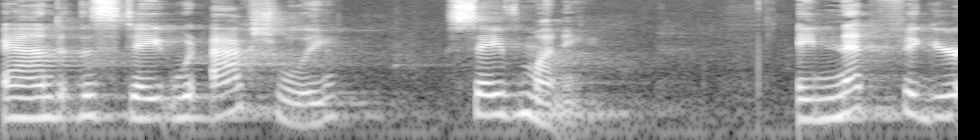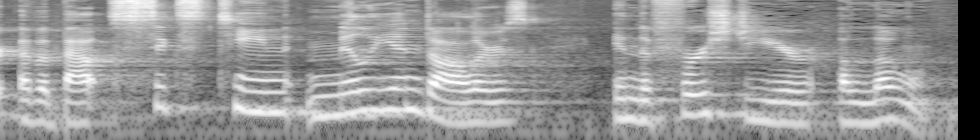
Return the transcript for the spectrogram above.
and the state would actually save money a net figure of about $16 million in the first year alone.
